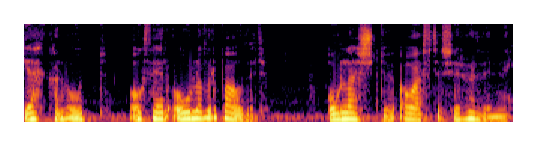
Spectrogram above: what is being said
gekk hann út og þeir Ólafur báður og læstu á eftir sér hurðinni.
